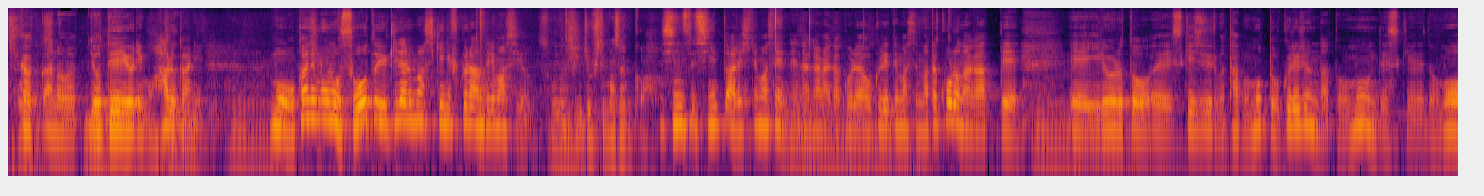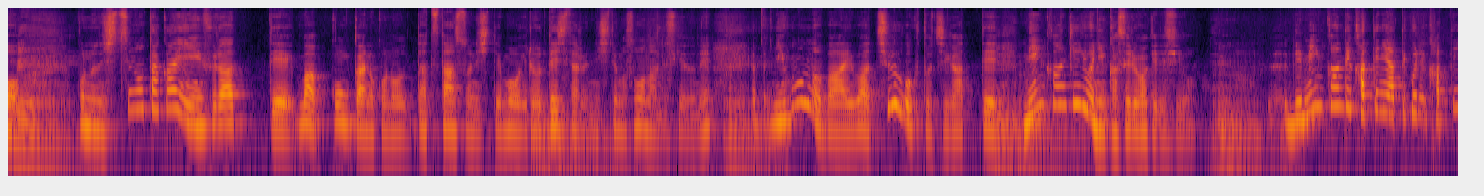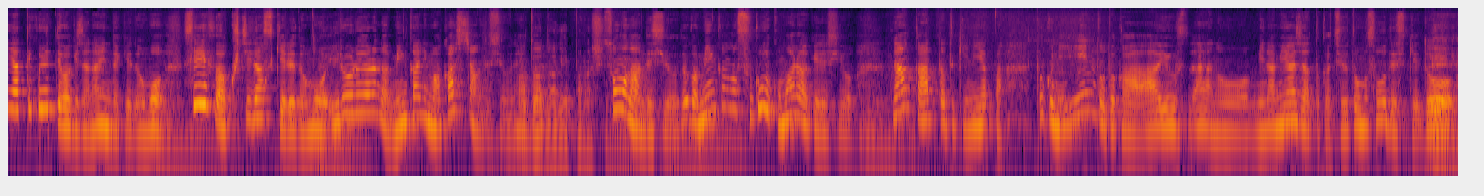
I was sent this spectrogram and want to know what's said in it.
企画あの予定よりもはるかに。うん。もうお金ももう相当雪だるま式に膨らんでますよ。そんな進捗してませんか？ししんとあれしてませんね。なかなかこれは遅れてます。またコロナがあって、えー、いろいろと、えー、スケジュールも多分もっと遅れるんだと思うんですけれども、えー、この質の高いインフラって、まあ、今回のこの脱炭素にしてもいろいろデジタルにしてもそうなんですけどね、やっぱ日本の場合は中国と違って民間企業に行かせるわけですよ。で民間で勝手にやってくれ勝手にやってくれってわけじゃないんだけども政府は口出すけれどもいろいろやるのは民間に任しちゃうんですよね。あとは投げっぱなし。そうなんですよ。だから民間がすごい困るわけですよ。何、かあった時にやっぱ特にインドとかああいうあの南アジアとか中東もそうですけど、えー、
